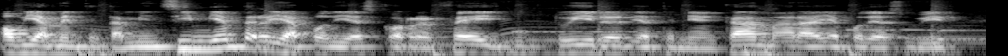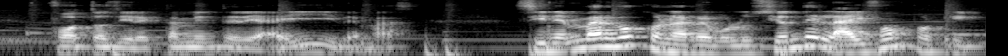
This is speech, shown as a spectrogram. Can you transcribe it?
obviamente también Symbian, pero ya podías correr Facebook, Twitter, ya tenían cámara, ya podías subir fotos directamente de ahí y demás. Sin embargo, con la revolución del iPhone, porque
